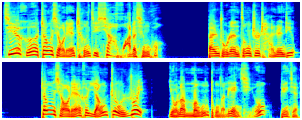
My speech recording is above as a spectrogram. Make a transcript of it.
结合张小莲成绩下滑的情况，班主任曾之产认定张小莲和杨正瑞有了懵懂的恋情，并且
